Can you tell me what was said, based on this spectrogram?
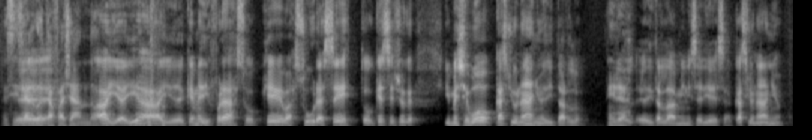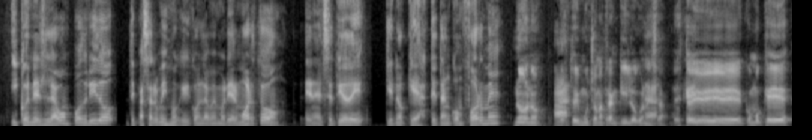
Decís, algo está fallando. Ay, ay, ay, ¿de qué me disfrazo? ¿Qué basura es esto? ¿Qué sé yo? Y me llevó casi un año editarlo. Mira. Editar la miniserie esa, casi un año. ¿Y con el eslabón podrido te pasa lo mismo que con la memoria del muerto? En el sentido de que no quedaste tan conforme. No, no, ah. estoy mucho más tranquilo con ah, esa. Estoy eh, como que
